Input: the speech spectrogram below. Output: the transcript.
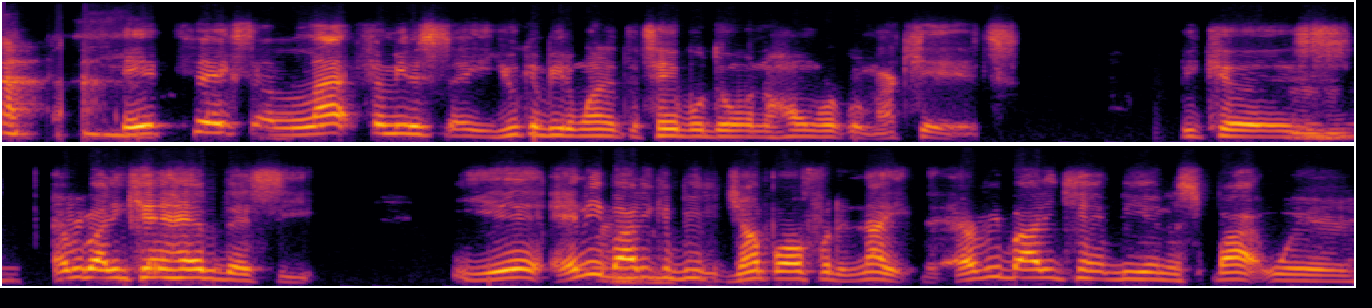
it takes a lot for me to say you can be the one at the table doing the homework with my kids because everybody can't have that seat. Yeah, anybody Mhm. can be the jump off for the night. but Everybody can't be in a spot where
